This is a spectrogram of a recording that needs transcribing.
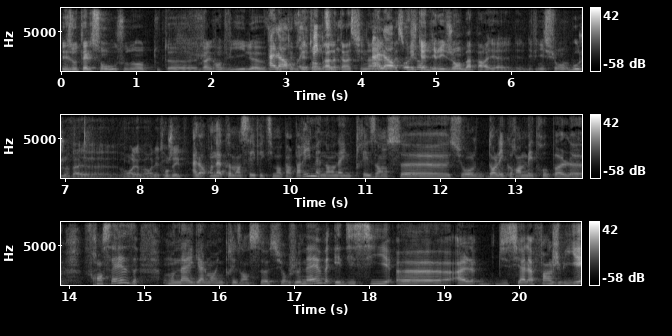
Les hôtels sont où? Sont dans, toutes, dans les grandes villes? Vous alors, vous étendre à l'international? Parce que les cas dirigeants, bah, pareil, les définitions bougent, enfin, vont à l'étranger. Alors, on a commencé effectivement par Paris. Maintenant, on a une présence sur, dans les grandes métropoles françaises. On a également une présence sur Genève. Et d'ici d'ici à la fin juillet,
